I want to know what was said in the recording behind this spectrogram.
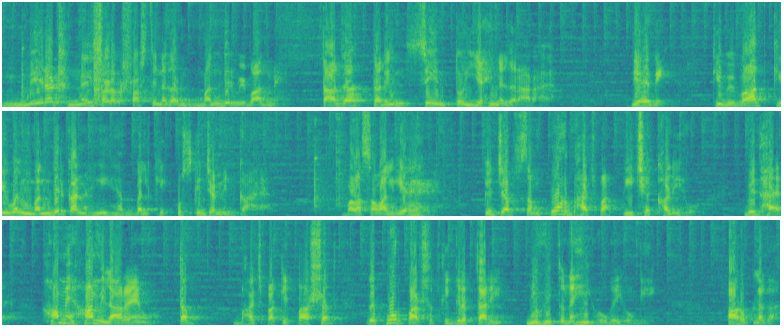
मेरठ नई सड़क, शास्त्री नगर, मंदिर विवाद में ताज़ा तरीन सीन तो यही नज़र आ रहा है। यह भी कि विवाद केवल मंदिर का नहीं है, बल्कि उसकी ज़मीन का है। बड़ा सवाल यह है कि जब संपूर्ण भाजपा पीछे खड़ी हो, विधायक हमें हाँ मिला रहे हो, तब भाजपा के पार्षद व पूर्व पार्षद की गिरफ्तारी यूँ ही तो नहीं हो गई होगी। आरोप लगा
